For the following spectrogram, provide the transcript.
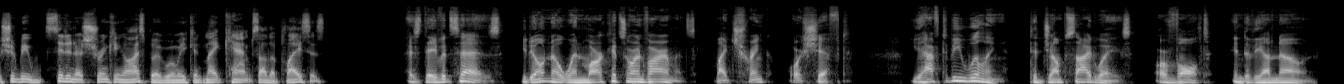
should we sit in a shrinking iceberg when we can make camps other places? As David says, you don't know when markets or environments might shrink or shift. You have to be willing to jump sideways or vault into the unknown.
